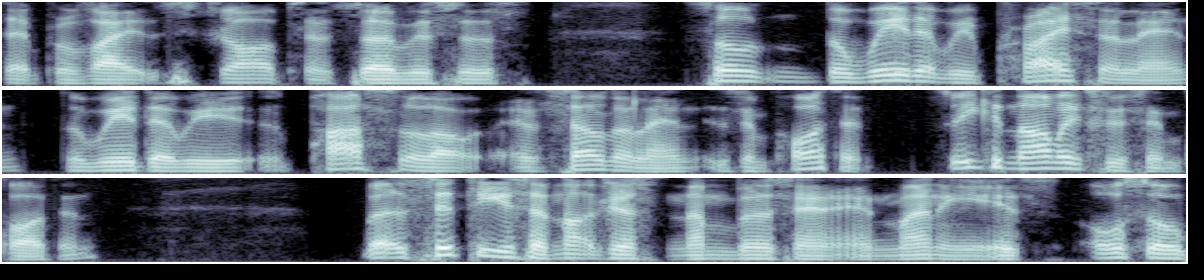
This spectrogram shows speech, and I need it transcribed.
that provides jobs and services so the way that we price the land, the way that we parcel out and sell the land is important. So economics is important. But cities are not just numbers and, and money, it's also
